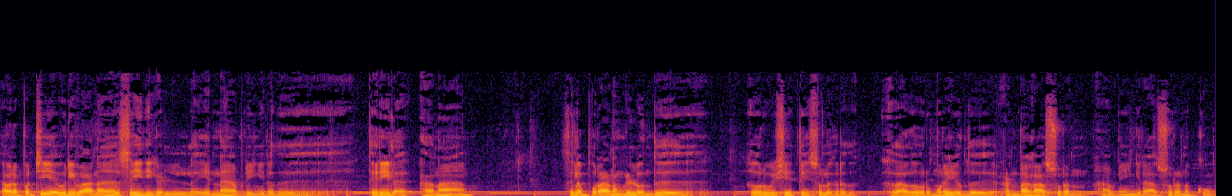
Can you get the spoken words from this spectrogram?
அவரை பற்றிய விரிவான செய்திகள் என்ன அப்படிங்கிறது தெரியல. ஆனால் சில புராணங்கள் வந்து ஒரு விஷயத்தை சொல்லுகிறது. அதாவது ஒரு முறை வந்து அண்டகாசுரன் அப்படிங்கிற அசுரனுக்கும்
